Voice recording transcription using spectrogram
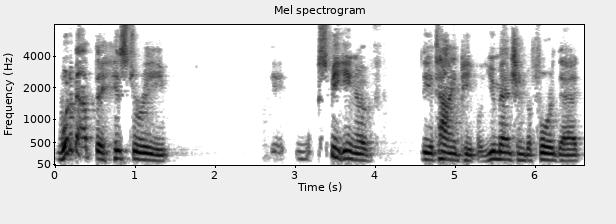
What about the history? Speaking of the Italian people, you mentioned before that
